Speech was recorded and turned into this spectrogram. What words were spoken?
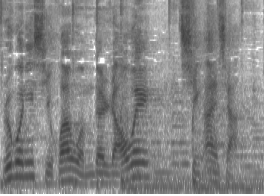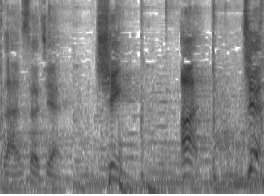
如果你喜欢我们的饶威，请按下蓝色键。请按键。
